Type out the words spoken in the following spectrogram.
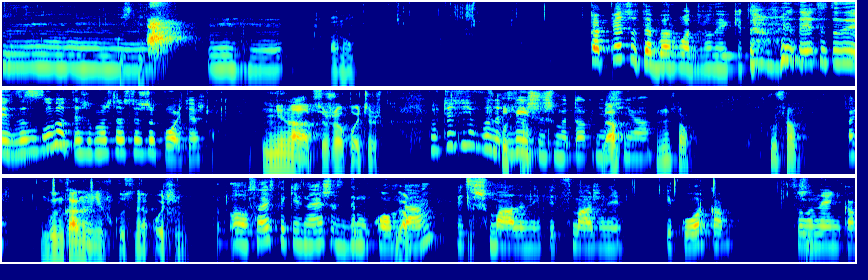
М. Вкусний. Мгм. А ну. Капець у тебе рот великий. Та, Мені здається, туди як засунути, що можна все, що хочеш. Не надо все, что хочешь. Ну ти з'їв вели- Вкусно. більший шматок, ніж Да? я. Ну что, вкусно. А- Гунканы у них вкусные, очень. Лосось такий, знаєш, з димком, да. Да. підшмалений, підсмажений. І корка солоненька.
